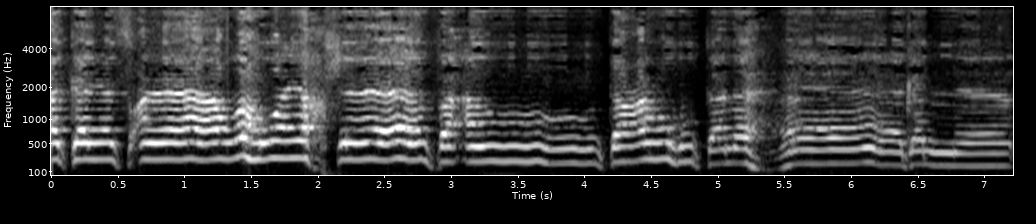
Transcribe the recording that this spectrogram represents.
جاءك يسعى وهو يخشى فأنت عنه تلهى كلا.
